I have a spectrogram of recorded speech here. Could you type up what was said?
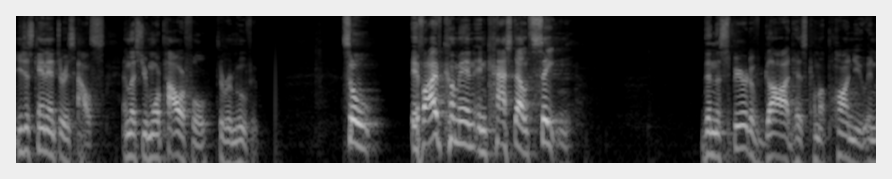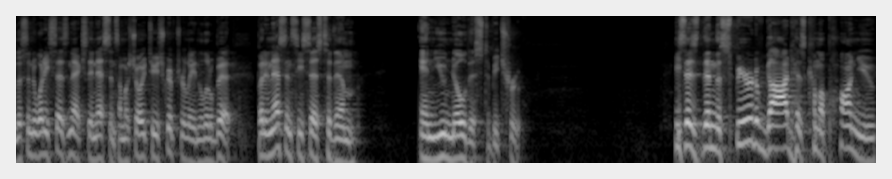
You just can't enter his house unless you're more powerful to remove him. So if I've come in and cast out Satan, then the Spirit of God has come upon you. And listen to what he says next. In essence, I'm going to show it to you scripturally in a little bit. But in essence, he says to them, and you know this to be true. He says, Then the Spirit of God has come upon you,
